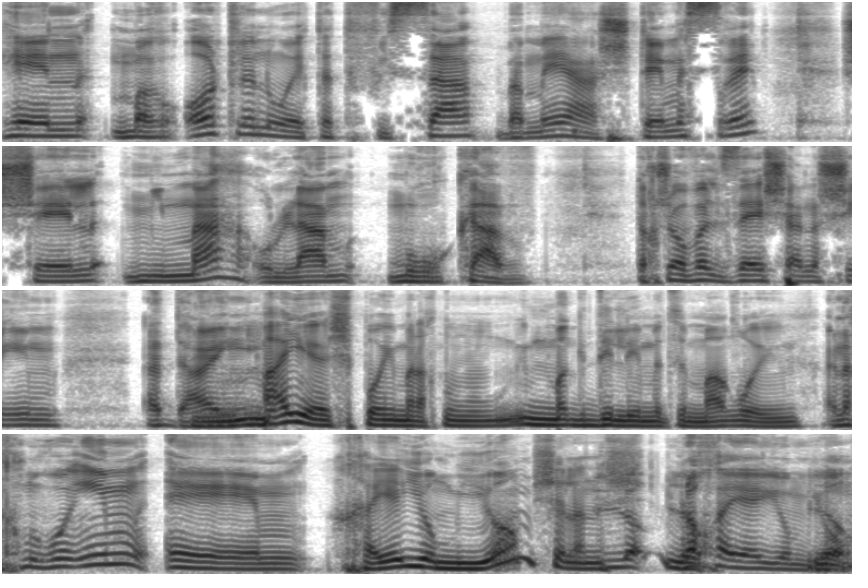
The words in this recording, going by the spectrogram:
הן מראות לנו את התפיסה במאה ה-12 של ממה העולם מורכב. תחשוב על זה שאנשים עדיין... מה יש פה אם אנחנו מגדילים את זה? מה רואים? אנחנו רואים... אה, חיי יומיום של אנשים? לא, לא. לא חיי יומיום. לא.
